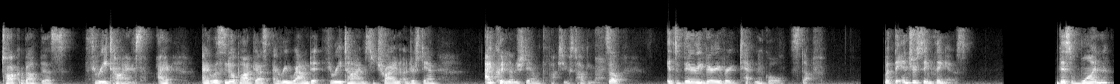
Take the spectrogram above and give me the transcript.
talk about this three times. I I listened to a podcast, I rewound it three times to try and understand. I couldn't understand what the fuck she was talking about. So it's very, very, very technical stuff. But the interesting thing is, this one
